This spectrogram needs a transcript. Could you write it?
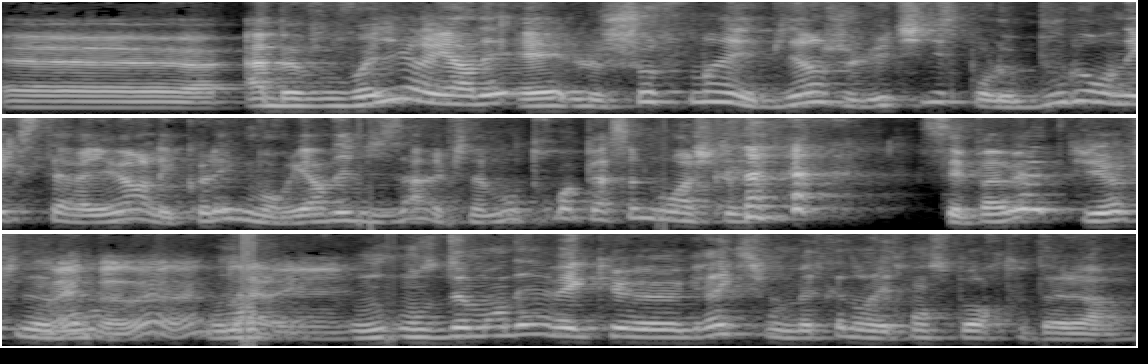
Euh, ah bah vous voyez, regardez, eh, le chauffe-main est bien, je l'utilise pour le boulot en extérieur. Les collègues m'ont regardé bizarre et finalement trois personnes m'ont acheté. C'est pas bête, tu vois finalement. Ouais, bah ouais, ouais. on, a- Ouais. on- on se demandait avec euh, Greg si on le mettrait dans les transports tout à l'heure.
